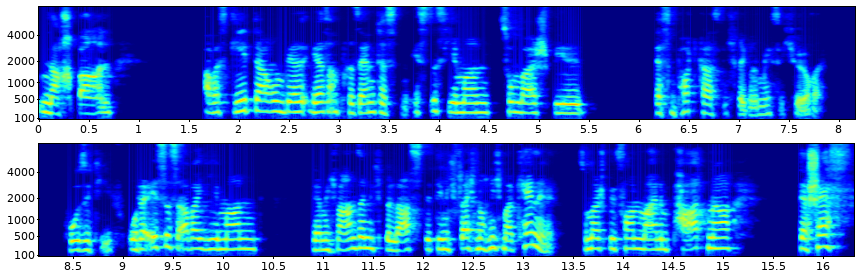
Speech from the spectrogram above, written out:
Nachbarn. Aber es geht darum, wer, wer ist am präsentesten? Ist es jemand zum Beispiel, dessen Podcast ich regelmäßig höre? Positiv. Oder ist es aber jemand, der mich wahnsinnig belastet, den ich vielleicht noch nicht mal kenne? Zum Beispiel von meinem Partner, der Chef,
